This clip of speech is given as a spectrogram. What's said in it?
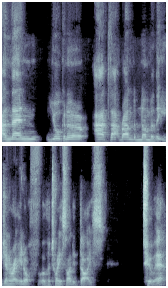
and then you're going to add that random number that you generated off of a 20 sided dice to it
